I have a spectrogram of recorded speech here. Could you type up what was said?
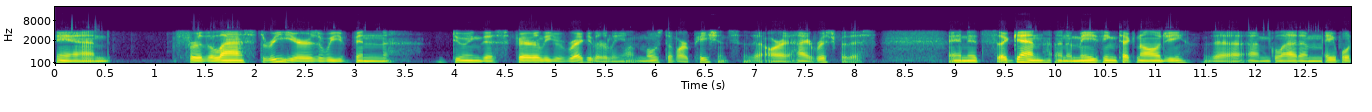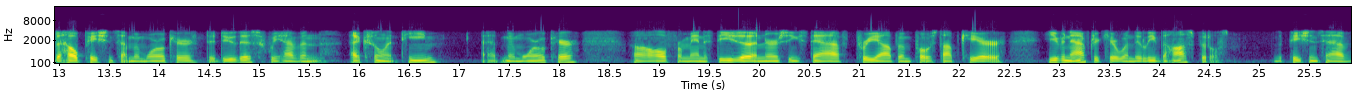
and for the last three years, we've been doing this fairly regularly on most of our patients that are at high risk for this. And it's again an amazing technology that I'm glad I'm able to help patients at Memorial Care to do this. We have an excellent team at Memorial Care, uh, all from anesthesia, nursing staff, pre op and post op care, even aftercare when they leave the hospitals. The patients have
